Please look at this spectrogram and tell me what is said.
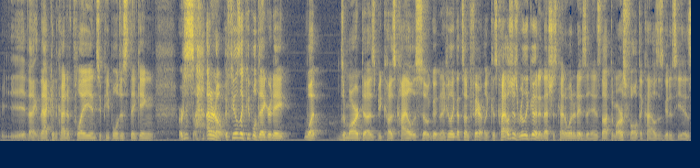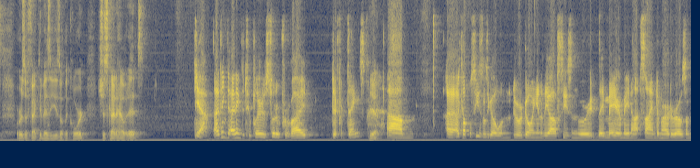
that that can kind of play into people just thinking, or just I don't know. It feels like people degrade what Demar does because Kyle is so good, and I feel like that's unfair. Like because Kyle's just really good, and that's just kind of what it is. And it's not Demar's fault that Kyle's as good as he is or as effective as he is on the court. It's just kind of how it is. Yeah, I think I think the two players sort of provide different things. Yeah. Um, a a couple seasons ago, when we were going into the off season, where they may or may not sign Demar Derozan,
